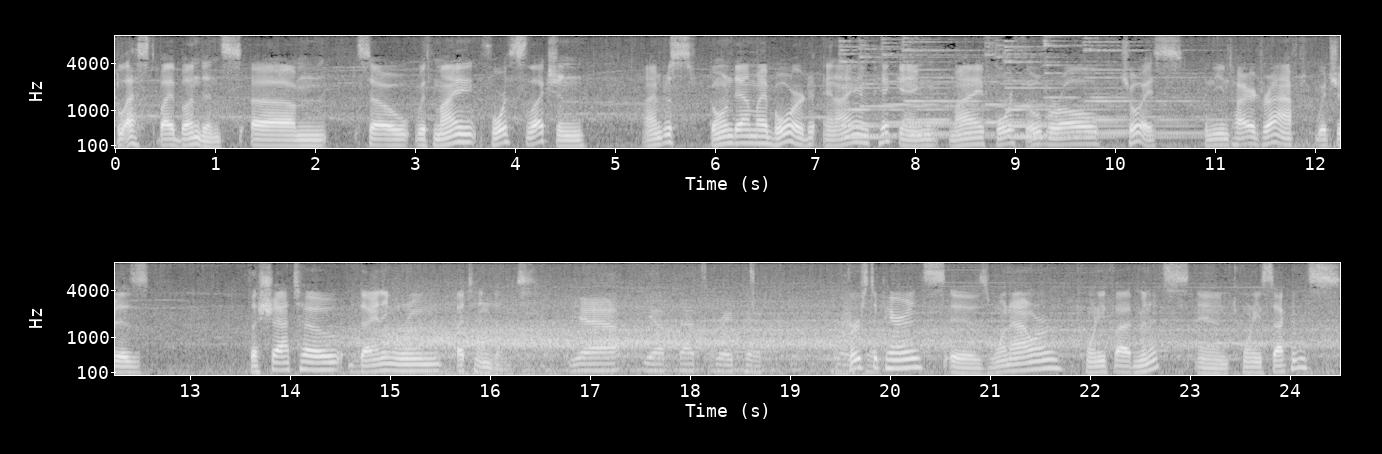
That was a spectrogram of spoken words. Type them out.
blessed by abundance. Um, so, with my fourth selection, I'm just going down my board and I am picking my fourth overall choice in the entire draft, which is the Chateau Dining Room Attendant. Yeah, yep, that's a great pick. First appearance is 1 hour, 25 minutes, and 20 seconds.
